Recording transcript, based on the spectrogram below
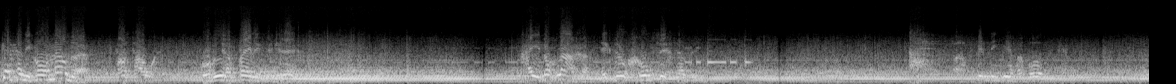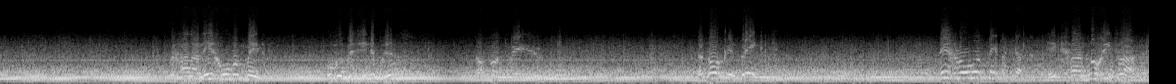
Captain, ik hoor melden. Vasthouden. Probeer een peiling te krijgen. Ga je nog lager? Ik wil grondzicht hebben. Ah, verbinding weer verboden. We gaan naar 900 meter. Hoeveel benzine, Prins? Nog voor twee uur. De is breekt. 900 meter, Captain. Ik ga nog iets lager.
